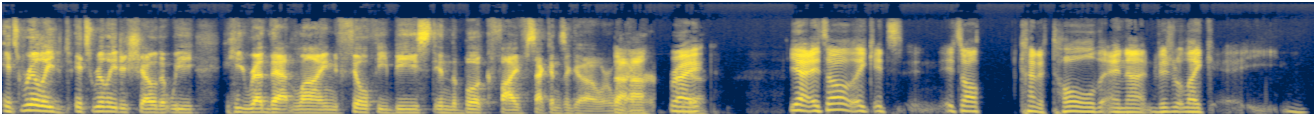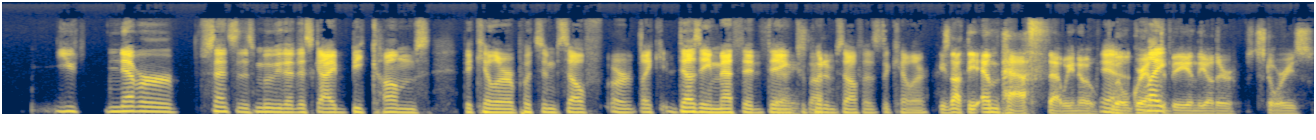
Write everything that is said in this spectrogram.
It's really it's really to show that we he read that line "filthy beast" in the book five seconds ago or whatever. Uh-huh. Right. Yeah. it's all like it's it's all kind of told and not visual. Like you never sense in this movie that this guy becomes the killer or puts himself or like does a method thing he's to not- put himself as the killer. He's not the empath that we know Yeah, Will Graham to be in the other stories.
